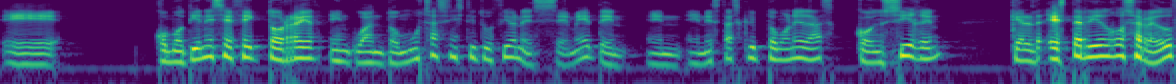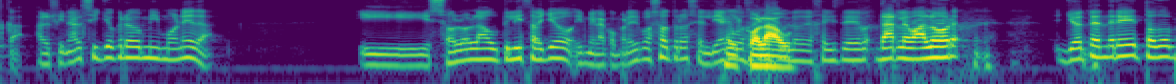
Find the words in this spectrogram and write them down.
eh, como tiene ese efecto red, en cuanto muchas instituciones se meten en, estas criptomonedas, consiguen que este riesgo se reduzca. Al final, si yo creo en mi moneda y solo la utilizo yo y me la compréis vosotros, el día que vosotros lo dejéis de darle valor, yo tendré todo,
